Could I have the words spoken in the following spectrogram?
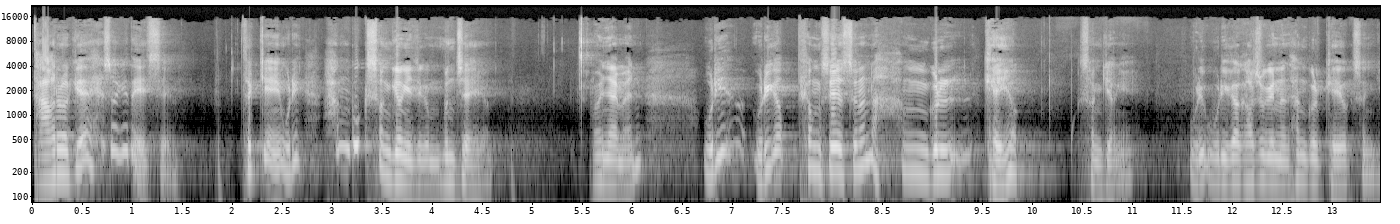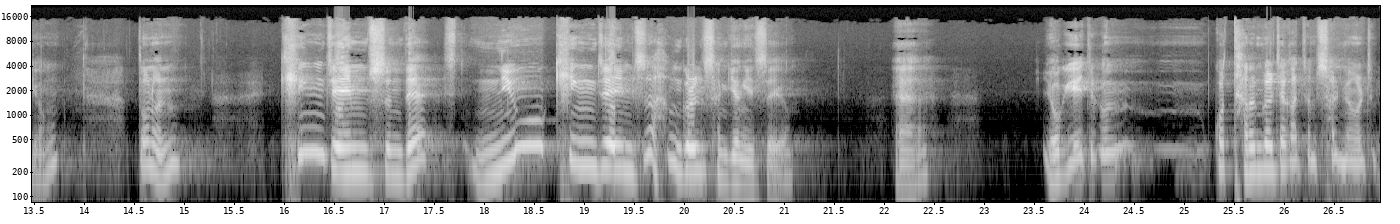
다르게 해석이 되어 있어요. 특히 우리 한국 성경이 지금 문제예요. 왜냐하면 우리 우리가 평소에 쓰는 한글 개혁 성경이 우리 우리가 가지고 있는 한글 개혁 성경 또는 킹 제임스인데 뉴킹 제임스 한글 성경이 있어요. 예. 여기에 지금 곧 다른 걸 제가 좀 설명을 좀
